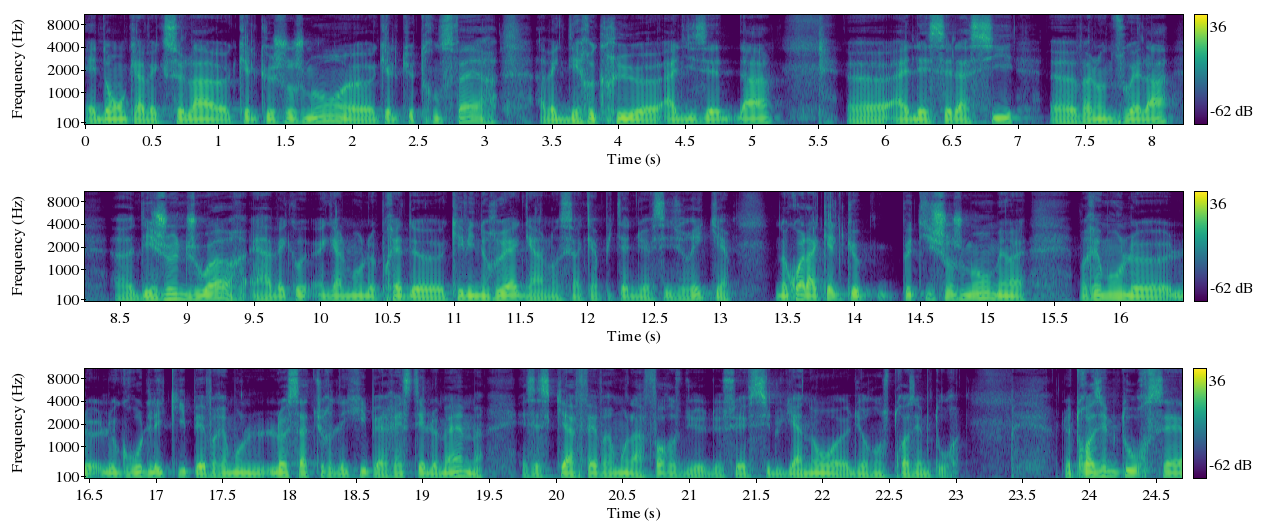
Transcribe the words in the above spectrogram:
et donc avec cela, euh, quelques changements, euh, quelques transferts, avec des recrues euh, Alizeda, euh, Ale Selassie, Valenzuela, des jeunes joueurs, et avec également le prêt de Kevin Rueg, un ancien capitaine du FC Zurich. Donc voilà, quelques petits changements, mais vraiment le, le, gros de l'équipe et vraiment l'ossature de l'équipe est resté le même, et c'est ce qui a fait vraiment la force de ce FC Lugano durant ce troisième tour. Le troisième tour, c'est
